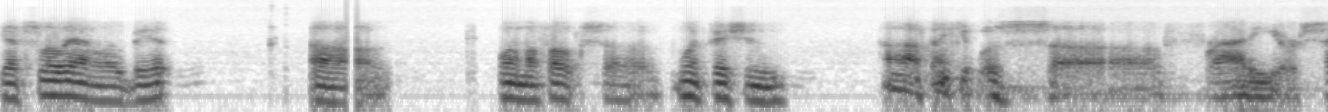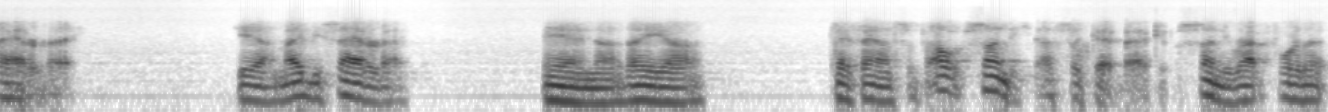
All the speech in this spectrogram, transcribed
You have to slow down a little bit. Uh, one of my folks uh, went fishing. Uh, I think it was uh, Friday or Saturday. Yeah, maybe Saturday. And uh, they uh, they found some. Oh, Sunday. I took that back. It was Sunday right before that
